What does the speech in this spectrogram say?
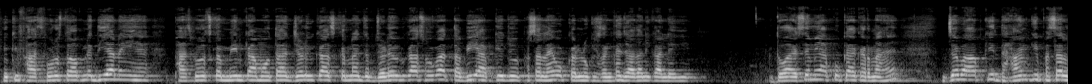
क्योंकि फास्फोरस तो आपने दिया नहीं है। फास्फोरस का मेन काम होता है जड़ विकास करना। जब जड़ विकास होगा, तभी आपके जो फ़सल है, वो कल्लों की संख्या ज़्यादा निकालेगी तो ऐसे में आपको क्या करना है जब आपकी धान की फ़सल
